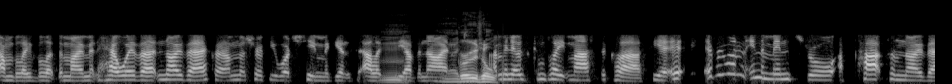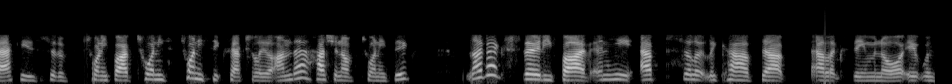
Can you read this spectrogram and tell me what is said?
unbelievable at the moment. However, Novak, I'm not sure if you watched him against Alex the other night. Brutal. I mean, it was a complete masterclass. Yeah, e- everyone in the men's draw, apart from Novak, is sort of 25, 20, 26 actually or under. Khachanov 26. Novak's 35, and he absolutely carved up Alex de Minaur. It was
